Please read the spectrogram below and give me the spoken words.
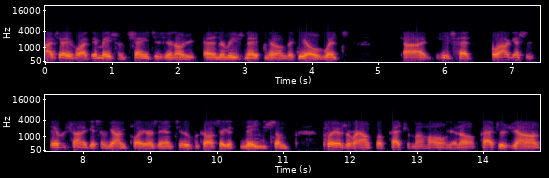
I tell you what, they made some changes, you know, and the reason they, you know, the Hill went, uh, he's had, well, I guess they were trying to get some young players in too because they need some players around for Patrick Mahomes. You know, Patrick's young.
